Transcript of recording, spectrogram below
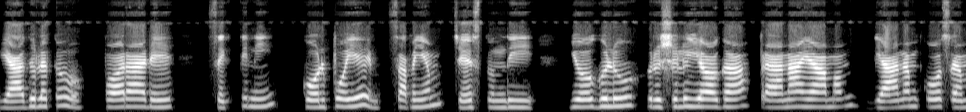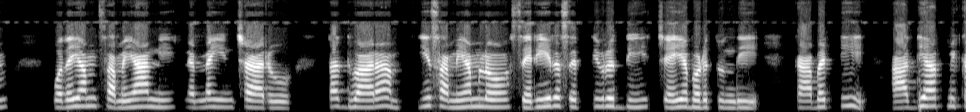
వ్యాధులతో పోరాడే శక్తిని కోల్పోయే సమయం చేస్తుంది. యోగులు, ఋషులు యోగా, ప్రాణాయామం, ధ్యానం కోసం ఉదయం సమయాన్ని నిర్ణయించారు. తద్వారా ఈ సమయంలో శరీర శక్తి వృద్ధి చేయబడుతుంది. కాబట్టి ఆధ్యాత్మిక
